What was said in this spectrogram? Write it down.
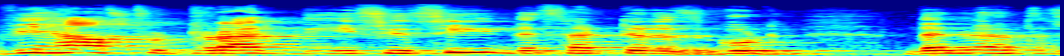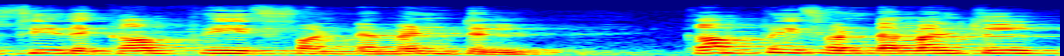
we have to track the if you see the sector is good, then we have to see the company is fundamental. Company fundamental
